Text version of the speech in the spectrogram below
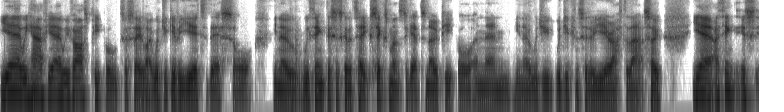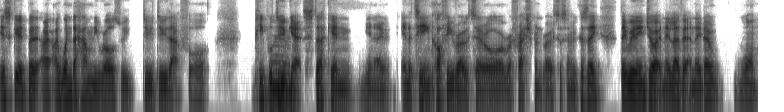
Yeah, we have. Yeah, we've asked people to say, like, would you give a year to this? Or, you know, we think this is going to take six months to get to know people, and then, you know, would you would you consider a year after that? So, yeah, I think it's it's good, but I, I wonder how many roles we do do that for people mm. do get stuck in you know in a tea and coffee rota or a refreshment rota or something because they they really enjoy it and they love it and they don't want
